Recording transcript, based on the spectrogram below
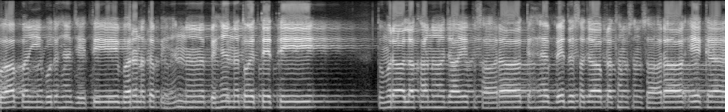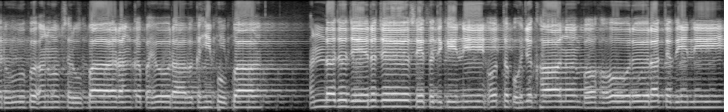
ਆਪਣੀ ਬੁਧ ਹੈ ਜੇਤੀ ਬਰਨਤ ਭਿੰਨ ਪਹਿਨ ਤੋਇ ਤੇਤੀ। ਤੁਮਰਾ ਲਖਾ ਨਾ ਜਾਏ ਪਸਾਰਾ, ਕਹਿ ਬਿਦ ਸਜਾ ਪ੍ਰਥਮ ਸੰਸਾਰਾ। ਏਕੈ ਰੂਪ ਅਨੂਪ ਸਰੂਪਾ, ਰੰਗ ਭਇਓ ਰਾਵ ਕਹੀਂ ਭੂਪਾ। ਅੰਡਜ ਜੇਰਜ ਸੇ ਤਜ ਉਤ ਭੁਜ ਖਾਨ ਬਹੋਰ ਰਚ ਦੀਨੀ।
